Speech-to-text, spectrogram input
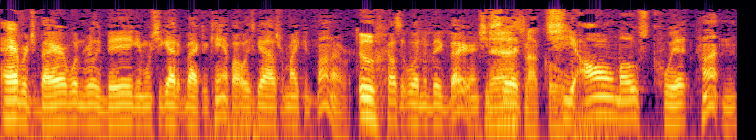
average bear. wasn't really big, and when she got it back to camp, all these guys were making fun of her Ooh. because it wasn't a big bear. And she Yeah, said not cool. she almost quit hunting,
